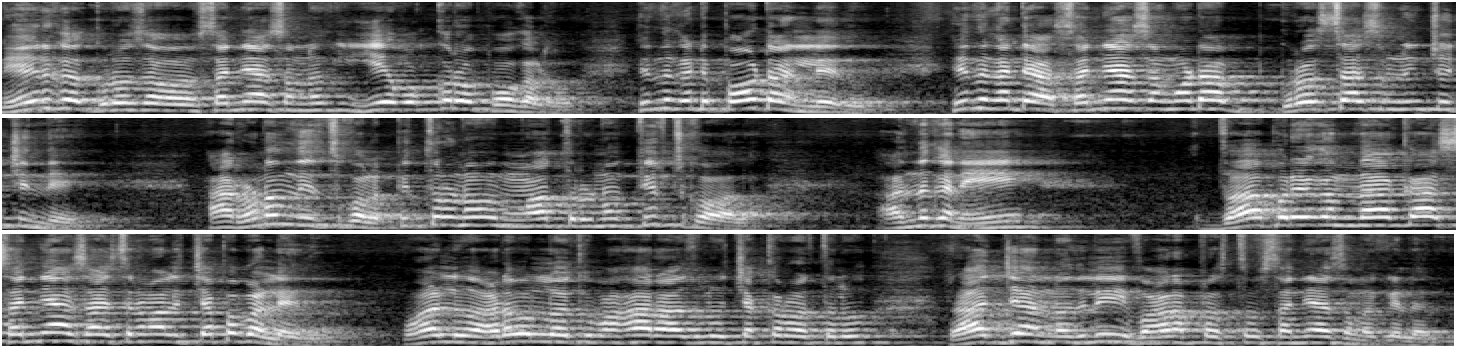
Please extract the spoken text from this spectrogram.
నేరుగా గృహ సన్యాసంలోకి ఏ ఒక్కరూ పోగలరు. ఎందుకంటే పోవటానికి లేదు. ఎందుకంటే ఆ సన్యాసం కూడా గృహస్థాశ్రం నుంచి వచ్చింది. ఆ రుణం తీర్చుకోవాలి. పితృణం మాతృణం తీర్చుకోవాలి. అందుకని ద్వాపరయుగం దాకా సన్యాసాశ్రమాలు చెప్పబడలేదు. వాళ్ళు అడవుల్లోకి మహారాజులు చక్రవర్తులు రాజ్యాన్ని వదిలి వానప్రస్థం సన్యాసంలోకి వెళ్ళారు.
